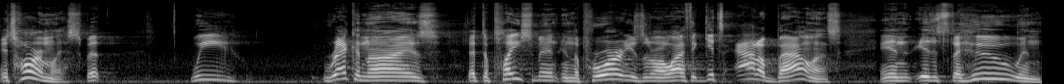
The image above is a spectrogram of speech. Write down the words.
it's harmless but we recognize that the placement and the priorities in our life it gets out of balance and it's the who and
